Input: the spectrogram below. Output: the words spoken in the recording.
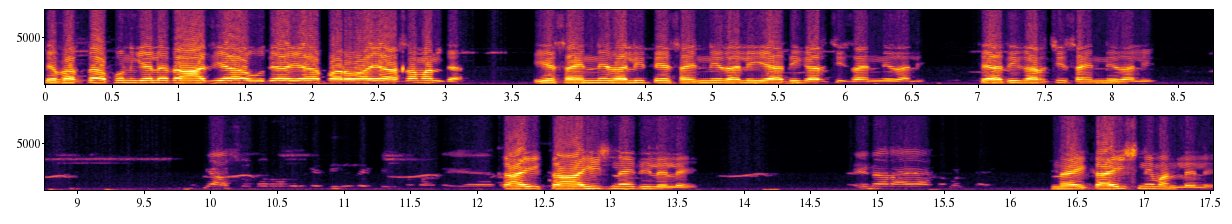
ते फक्त आपण गेले तर आज या उद्या या परवा या असं म्हणतात. हे सैन्य झाली ते सैन्य झाली या अधिकारची सैन्य झाली ते अधिकारची सैन्य झाली. काही काहीच नाही दिलेले नाही काहीच नाही म्हणलेले?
